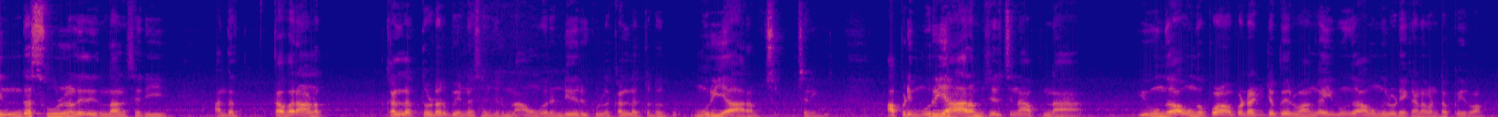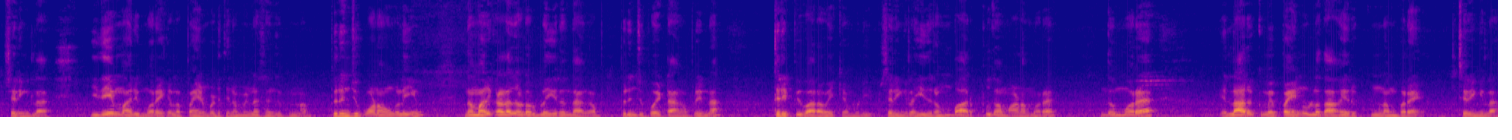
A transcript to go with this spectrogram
எந்த சூழ்நிலையில் இருந்தாலும் சரி அந்த தவறான கள்ள தொடர்பு என்ன செஞ்சிடும்னா அவங்க ரெண்டு பேருக்குள்ள கள்ள தொடர்பு முறிய ஆரம்பிச்சிடும் சரிங்களா? அப்படி முறிய ஆரம்பிச்சிருச்சுன்னா அப்படின்னா இவங்க அவங்க பொ- பொண்டாட்டிகிட்ட போயிடுவாங்க இவங்க அவங்களுடைய கணவன்கிட்ட போயிடுவாங்க சரிங்களா? இதே மாதிரி முறைகளை பயன்படுத்தி நம்ம என்ன செஞ்சுட்டோம்னா பிரிஞ்சு போனவங்களையும் இந்த மாதிரி கள்ள தொடர்பில் இருந்தாங்க பிரிஞ்சு போயிட்டாங்க அப்படின்னா திருப்பி வர வைக்க முடியும். சரிங்களா? இது ரொம்ப அற்புதமான முறை. இந்த முறை எல்லாருக்குமே பயனுள்ளதாக இருக்கும் நம்புகிறேன் சரிங்களா?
